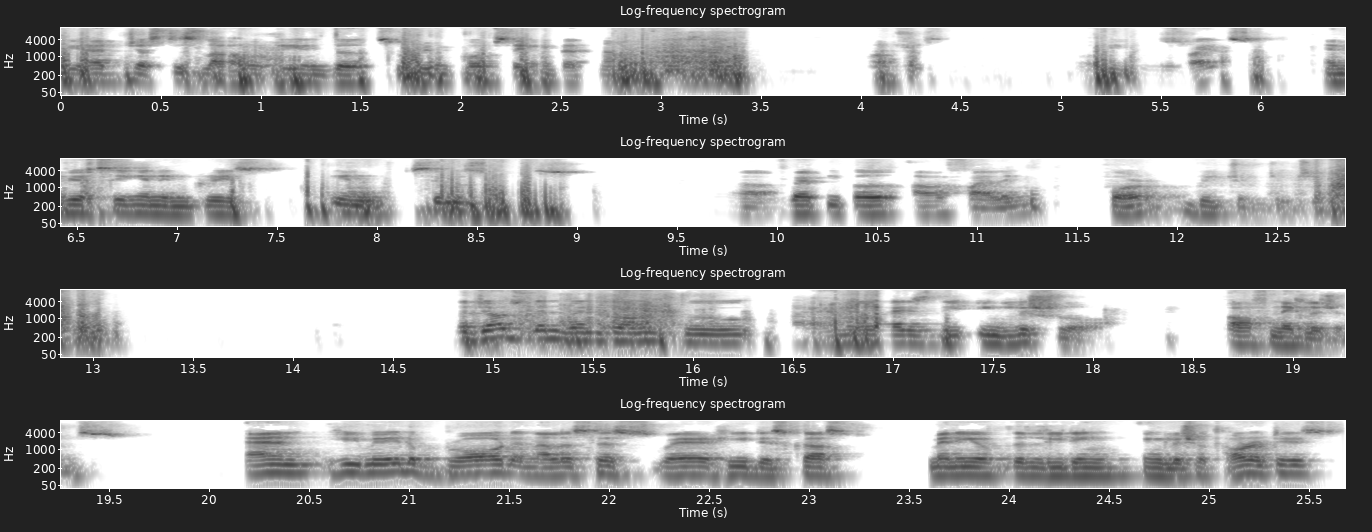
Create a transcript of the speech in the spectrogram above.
we had Justice Lahoti in the Supreme Court saying that now conscious of people's rights, and we are seeing an increase in civil suits uh, where people are filing for breach of duty. The judge then went on to analyze the English law of negligence. And he made a broad analysis where he discussed many of the leading English authorities.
